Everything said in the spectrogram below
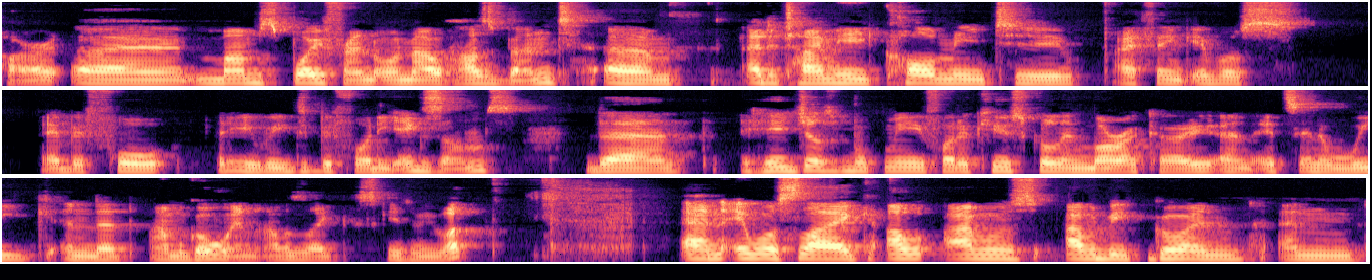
part. Uh, mom's boyfriend or now husband. Um, at the time, he called me to. I think it was maybe four, three weeks before the exams. Then he just booked me for the Q school in Morocco, and it's in a week, and that I'm going. I was like, "Excuse me, what?" And it was like I, I was I would be going and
